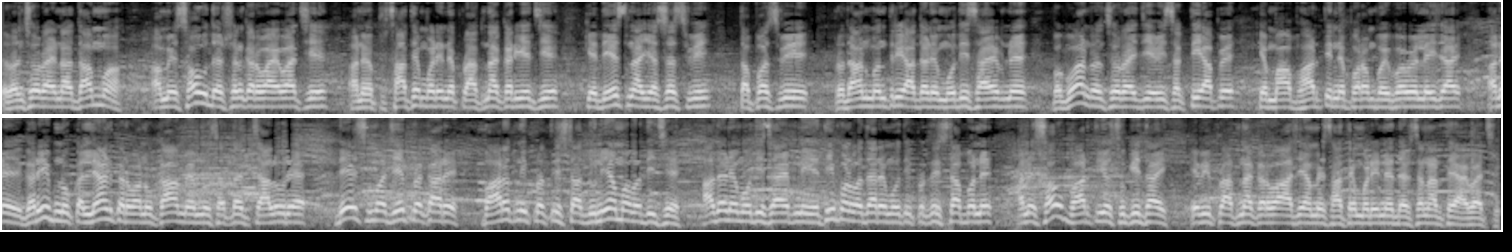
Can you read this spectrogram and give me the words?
રણછોડરાયના ધામમાં અમે સૌ દર્શન કરવા આવ્યા છીએ અને સાથે મળીને પ્રાર્થના કરીએ છીએ કે દેશના યશસ્વી, તપસ્વી પ્રધાનમંત્રી આદરણીય મોદી સાહેબને ભગવાન રણછોડરાયજી એવી શક્તિ આપે કે મા ભારતીને પરમ વૈભવે લઈ જાય અને ગરીબનું કલ્યાણ કરવાનું કામ એમનું સતત ચાલુ રહે. દેશમાં જે પ્રકારે ભારતની પ્રતિષ્ઠા દુનિયામાં વધી છે, આદરણીય મોદી સાહેબની એથી પણ વધારે મોટી પ્રતિષ્ઠા બને અને સૌ ભારતીયો સુખી થાય એવી પ્રાર્થના કરવા આજે અમે સાથે મળીને દર્શનાર્થે આવ્યા છીએ.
